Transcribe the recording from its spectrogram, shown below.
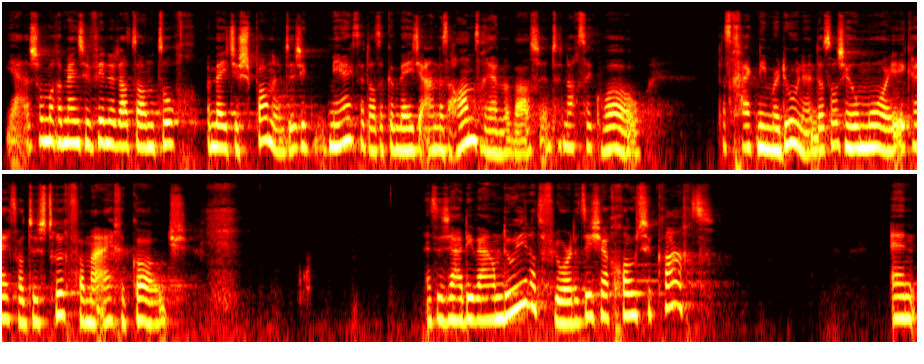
ja, sommige mensen vinden dat dan toch een beetje spannend. Dus ik merkte dat ik een beetje aan het handremmen was. En toen dacht ik, wow, dat ga ik niet meer doen. En dat was heel mooi. Ik kreeg dat dus terug van mijn eigen coach. En toen zei hij, waarom doe je dat, Floor? Dat is jouw grootste kracht. En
